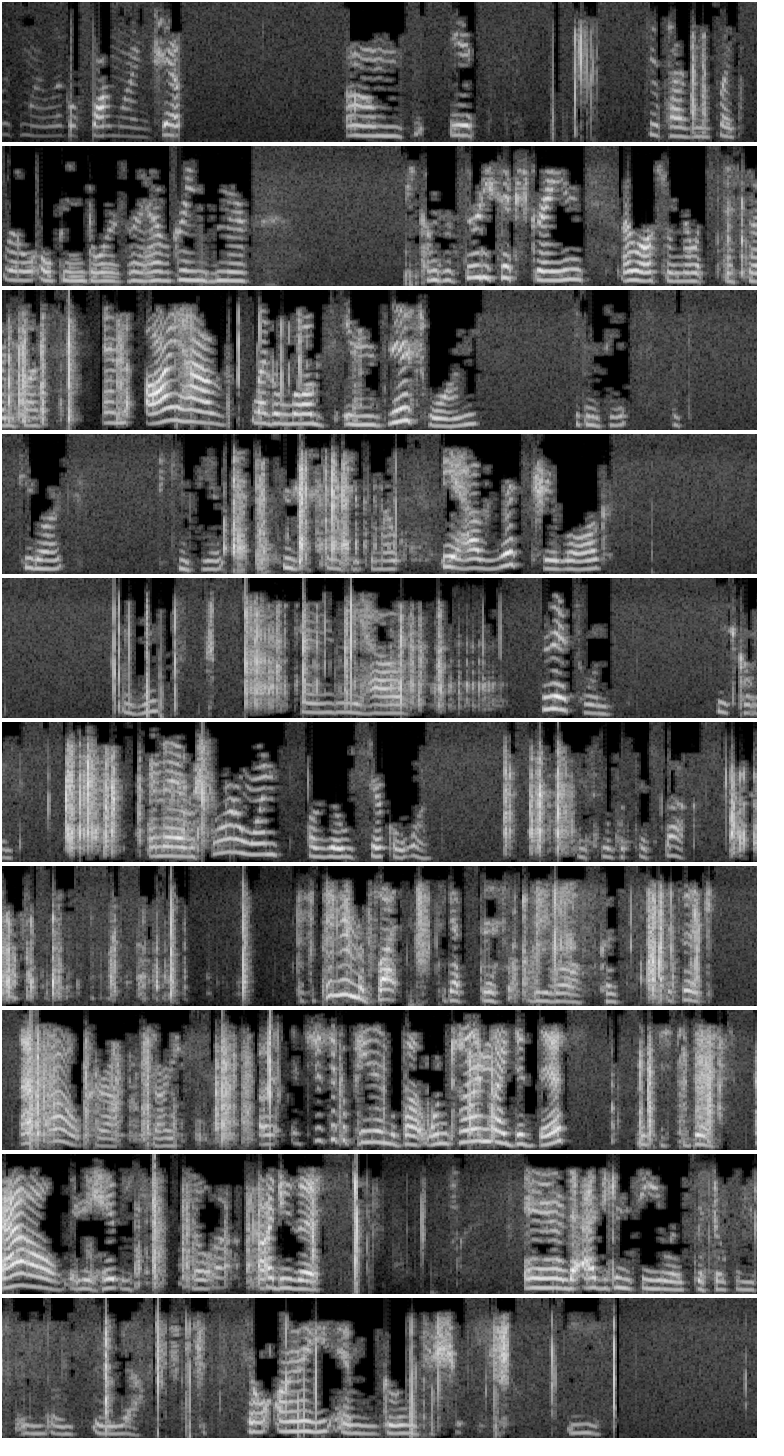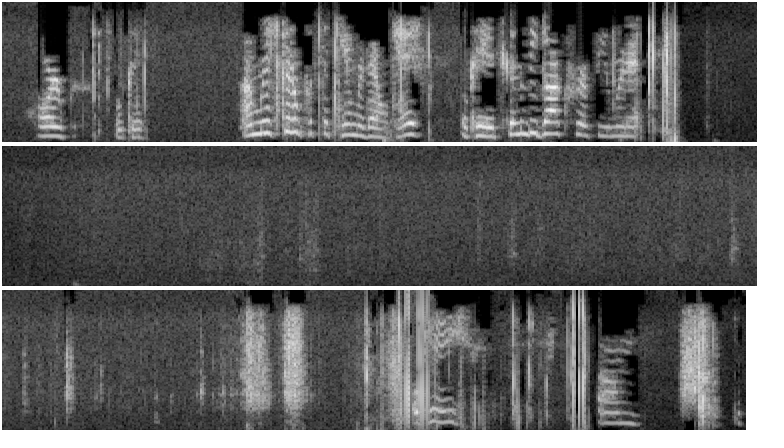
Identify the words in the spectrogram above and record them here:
this is my Lego Farmline ship. Um, it just has these like little opening doors I have grains in there. It comes with 36 grains. I lost one, now it's just 35. And I have Lego logs in this one. You can see it. Like, two dark. You can see it. I'm just gonna take them out. We have this tree log. Mm-hmm. And we have this one. He's coming. And I have a shorter one of those circle ones. I'm just gonna put this back. It's a pain in the butt to get this these off because it's like uh, oh crap, sorry. Uh, it's just like a pain in the butt. One time I did this, and just did this. Ow! And it hit me. So I, I do this. And as you can see, like, this opens and, um, and yeah. So I am going to show you harbor. Okay. I'm just gonna put the camera down, okay? Okay, it's gonna be dark for a few minutes. Okay. Um, this.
